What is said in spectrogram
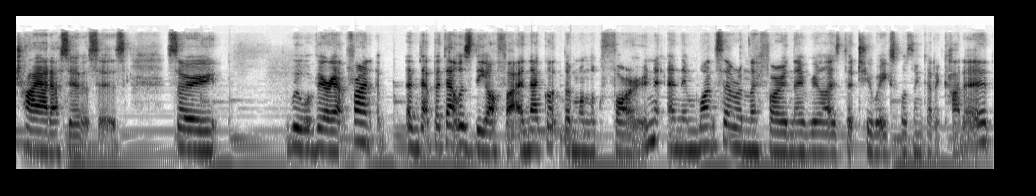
try out our services. So we were very upfront and that but that was the offer and that got them on the phone and then once they were on the phone they realized that two weeks wasn't going to cut it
